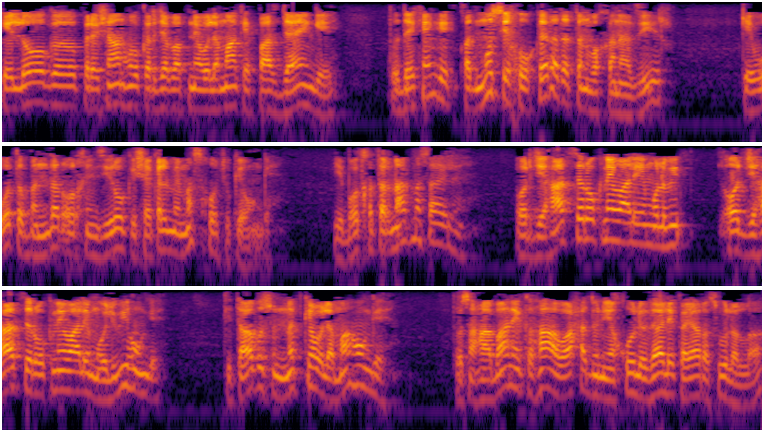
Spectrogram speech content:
کہ لوگ پریشان ہو کر جب اپنے علماء کے پاس جائیں گے تو دیکھیں گے قدموں سے خوقرتن و خنازیر کہ وہ تو بندر اور خنزیروں کی شکل میں مس ہو چکے ہوں گے۔ یہ بہت خطرناک مسائل ہیں۔ اور جہاد سے روکنے والے مولوی اور جہاد سے روکنے والے مولوی ہوں گے۔ کتاب و سنت کے علماء ہوں گے۔ تو صحابہ نے کہا، واحد یقول ذلك یا رسول اللہ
